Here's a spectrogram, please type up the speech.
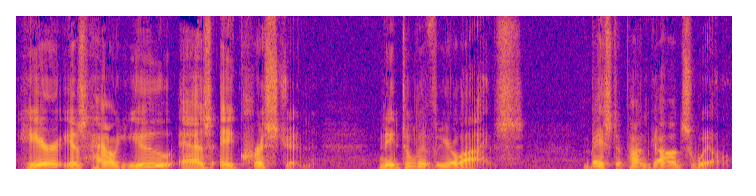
Here is how you, as a Christian, need to live your lives based upon God's will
